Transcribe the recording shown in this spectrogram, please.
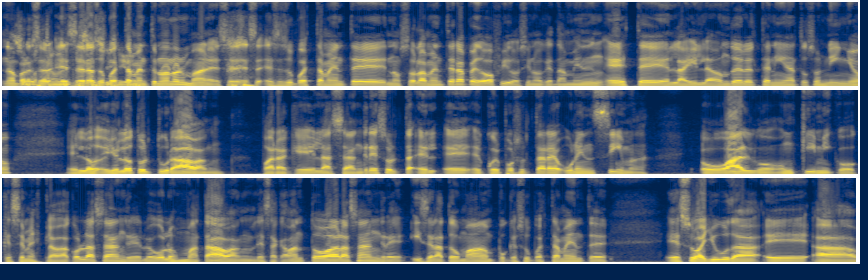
No, pero ese, era supuestamente uno normal. Ese, ese, supuestamente no solamente era pedófilo, sino que también este, en la isla donde él tenía a todos esos niños, ellos lo torturaban para que la sangre solta, el, el, cuerpo soltara una enzima o algo, un químico que se mezclaba con la sangre, luego los mataban, le sacaban toda la sangre y se la tomaban porque supuestamente eso ayuda eh, a,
